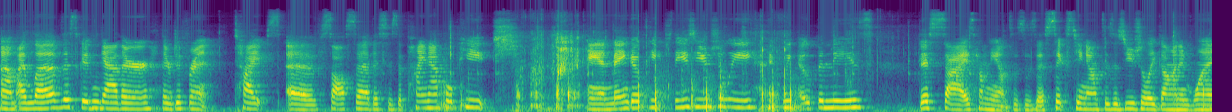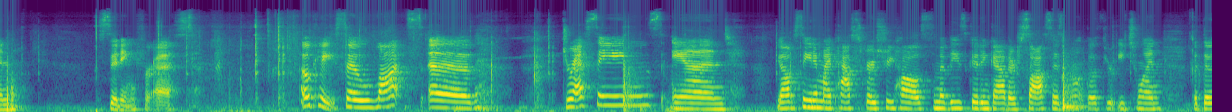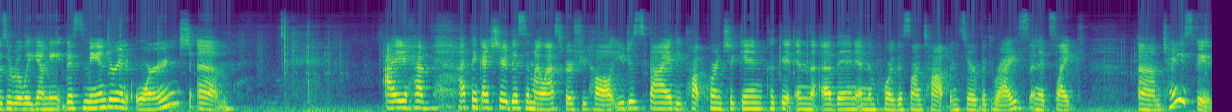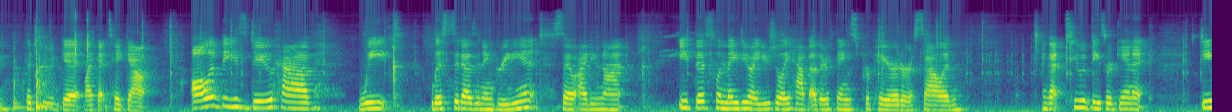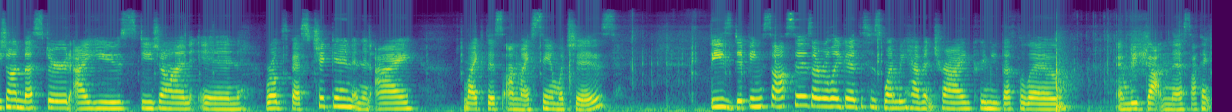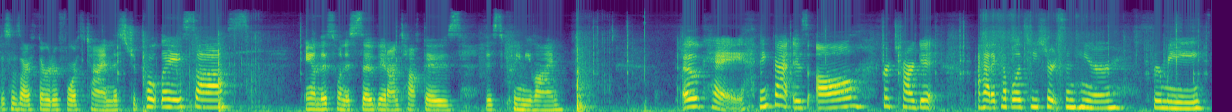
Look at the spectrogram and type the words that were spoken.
Um, I love this Good and Gather. They're different types of salsa. This is a pineapple peach and mango peach. These usually, if we open these, this size, how many ounces is this? 16 ounces is usually gone in one sitting for us. Okay, so lots of dressings and y'all have seen in my past grocery hauls some of these Good and Gather sauces. I won't go through each one, but those are really yummy. This mandarin orange, um, I have, I think I shared this in my last grocery haul. You just buy the popcorn chicken, cook it in the oven, and then pour this on top and serve with rice. And it's like um, Chinese food that you would get like at takeout. All of these do have wheat listed as an ingredient, so I do not eat this when they do. I usually have other things prepared or a salad. I got two of these organic Dijon mustard. I use Dijon in World's Best Chicken, and then I like this on my sandwiches. These dipping sauces are really good. This is one we haven't tried, Creamy Buffalo. And we've gotten this, I think this is our third or fourth time, this Chipotle sauce. And this one is so good on tacos, this creamy lime. Okay, I think that is all for Target. I had a couple of t-shirts in here for me.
